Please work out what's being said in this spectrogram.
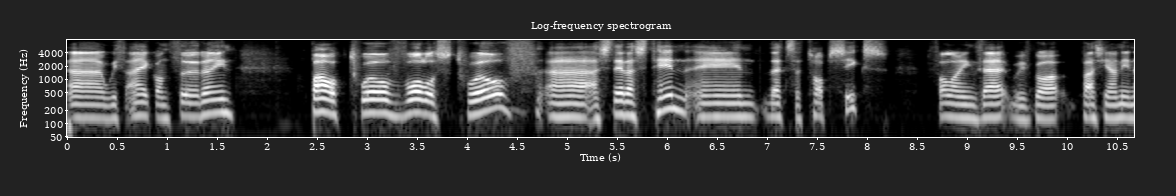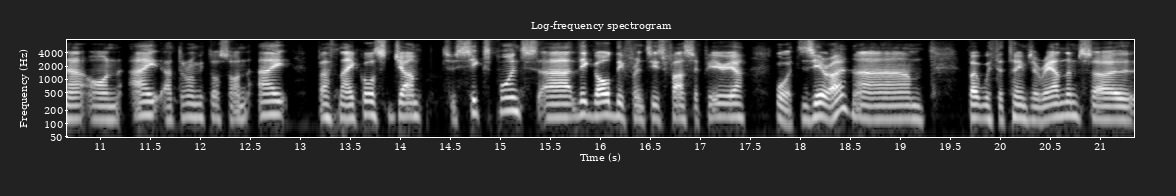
uh, with AEK on 13. PAOK 12, Volos 12, uh, Asteras 10, and that's the top six. Following that, we've got PAS Giannina on eight, Atromitos on eight, Panathinaikos jump to six points. Uh, their goal difference is far superior. Well, it's zero, um, but with the teams around them. So,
